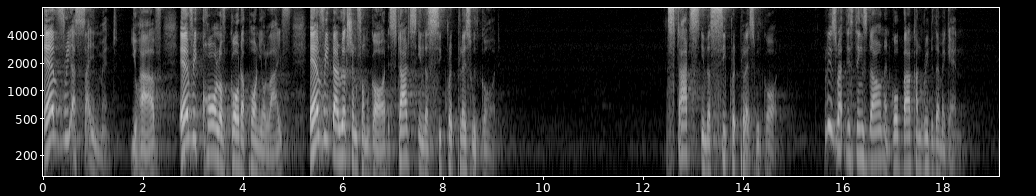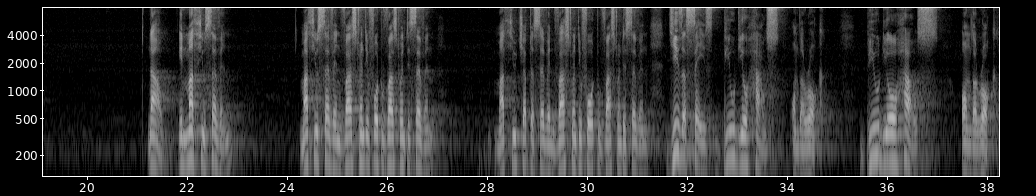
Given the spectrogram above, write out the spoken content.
Every assignment you have, every call of God upon your life, Every direction from God starts in the secret place with God. Starts in the secret place with God. Please write these things down and go back and read them again. Now, in Matthew 7, Matthew 7, verse 24 to verse 27, Matthew chapter 7, verse 24 to verse 27, Jesus says, Build your house on the rock. Build your house on the rock.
